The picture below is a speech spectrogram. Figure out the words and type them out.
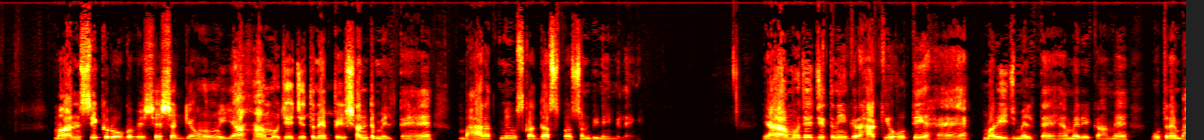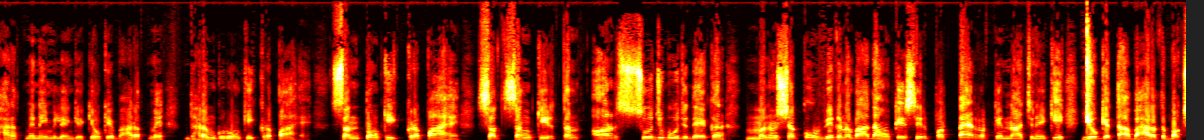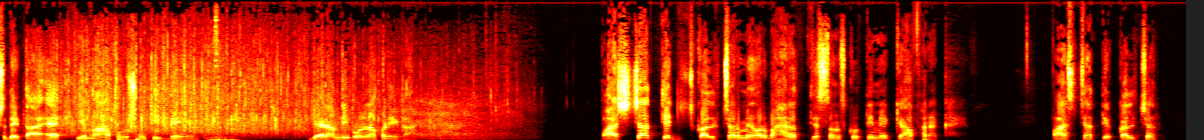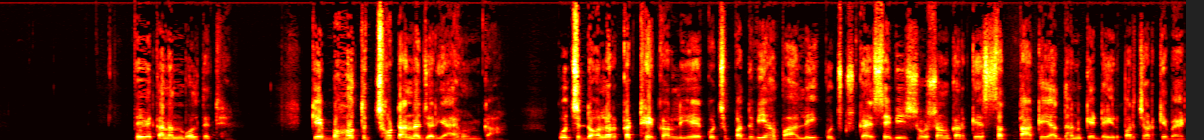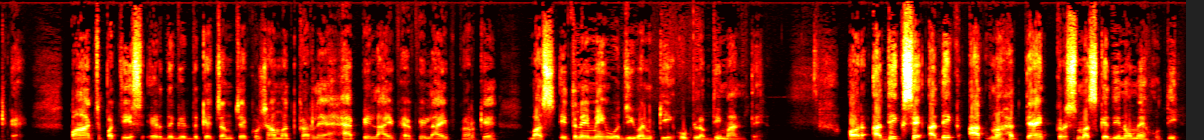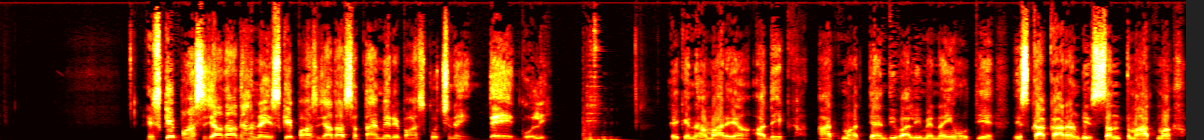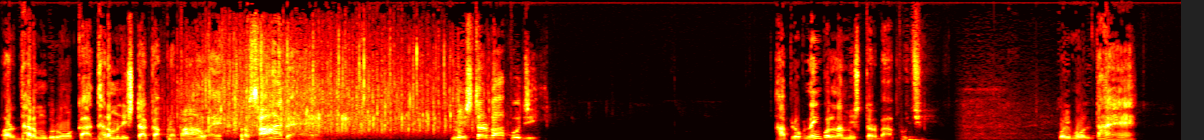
मानसिक रोग विशेषज्ञ हूँ, यहाँ मुझे जितने पेशेंट मिलते हैं, भारत में उसका दस परसेंट भी नहीं मिलेंगे। यहाँ मुझे जितनी ग्राहकी होती है, मरीज़ मिलते हैं अमेरिका में, उतने भारत में नहीं मिलेंगे, क्योंकि भारत में धर्म गुरुओं की कृपा है, संतों की कृपा है, सत्संग, कीर्तन और सूझबूझ देकर मनुष्य को विघ्न बाधाओं के सिर पर पैर रख के नाचने की योग्यता भारत बख्श देता है, ये महापुरुषों की दे जयराम जी, बोलना पड़ेगा। पाश्चात्य कल्चर में और भारतीय संस्कृति में क्या फ़र्क है? पाश्चात्य कल्चर विवेकानंद बोलते थे कि बहुत छोटा नज़रिया है उनका। कुछ डॉलर इकट्ठे कर लिए, कुछ पदवियाँ पा ली कुछ कैसे भी शोषण करके सत्ता के या धन के ढेर पर चढ़ के बैठ गए। पाँच पच्चीस इर्द गिर्द के चमचे खुशामत कर ले हैप्पी लाइफ हैप्पी लाइफ करके बस इतने में ही वो जीवन की उपलब्धि मानते हैं। और अधिक से अधिक आत्महत्याएँ क्रिसमस के दिनों में होती है। इसके पास ज़्यादा धन है, इसके पास ज़्यादा सत्ता है, मेरे पास कुछ नहीं, दे गोली। लेकिन हमारे यहाँ अधिक आत्महत्याएँ दिवाली में नहीं होती है। इसका कारण भी संत महात्मा और धर्म गुरुओं का धर्म निष्ठा का प्रभाव है, प्रसाद है। मिस्टर बापू जी आप लोग नहीं बोलना मिस्टर बापू जी कोई बोलता है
